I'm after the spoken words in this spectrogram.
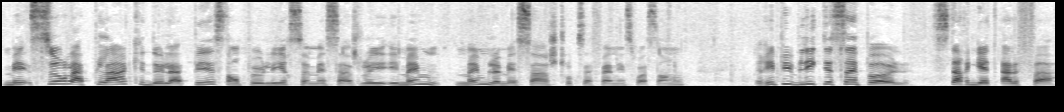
Mais sur la plaque de la piste, on peut lire ce message-là. Et même, même le message, je trouve que ça fait années 60. République de Saint-Paul, Stargate Alpha.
